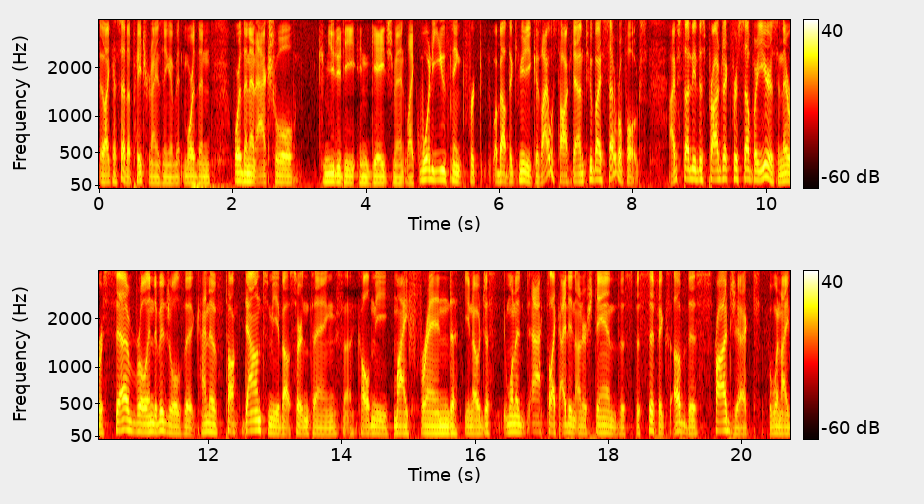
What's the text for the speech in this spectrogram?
like I said, a patronizing event more than more than an actual community engagement. Like, what do you think for about the community? Because I was talked down to by several folks. I've studied this project for several years, and there were several individuals that kind of talked down to me about certain things, uh, called me my friend. You know, just wanted to act like I didn't understand the specifics of this project when I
